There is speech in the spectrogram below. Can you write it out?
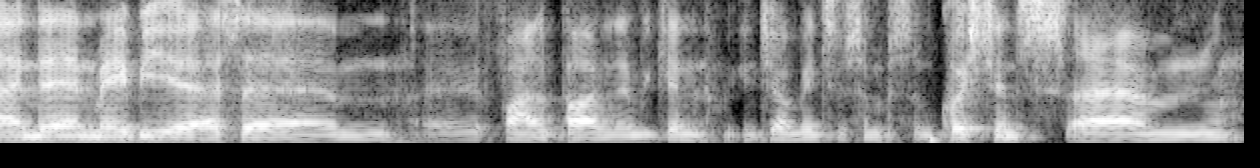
And then maybe uh, as um, a final part, and then we can we can jump into some some questions, um,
